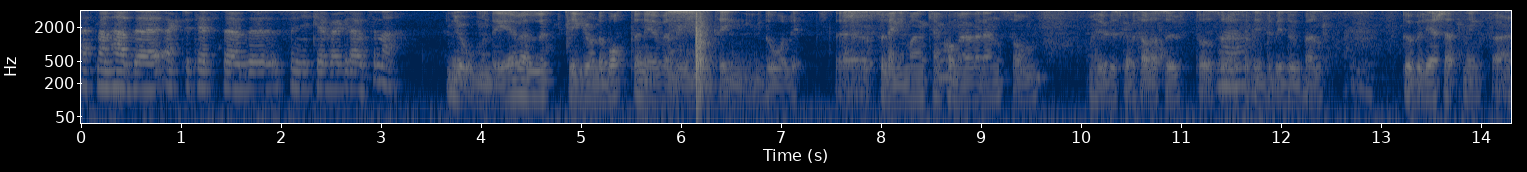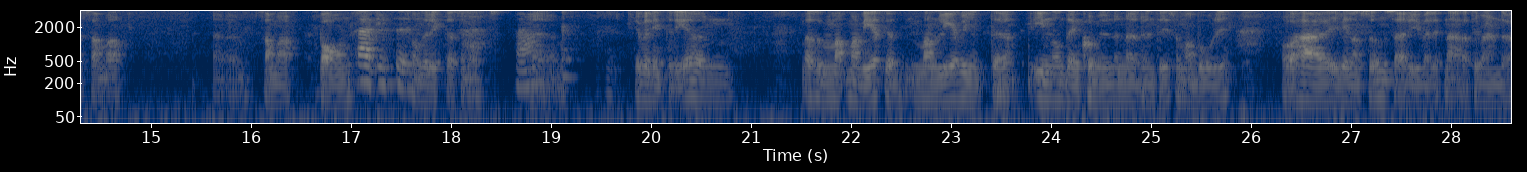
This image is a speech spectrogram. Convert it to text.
att man hade aktivitetsstöd eh, som gick över gränserna. Jo, men det är väl i grund och botten är väl ingenting dåligt. Eh, Så länge man kan komma överens om hur det ska betalas ut och sådär, Mm. så att det inte blir dubbel, dubbel ersättning för samma, eh, samma barn Ja, som det riktar sig mot. Ja. Eh, Det är väl inte det. en- Alltså man, man vet ju att man lever ju inte inom den kommunen nödvändigtvis som man bor i. Och här i Vilhelmsund så är det ju väldigt nära till Värmdö.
